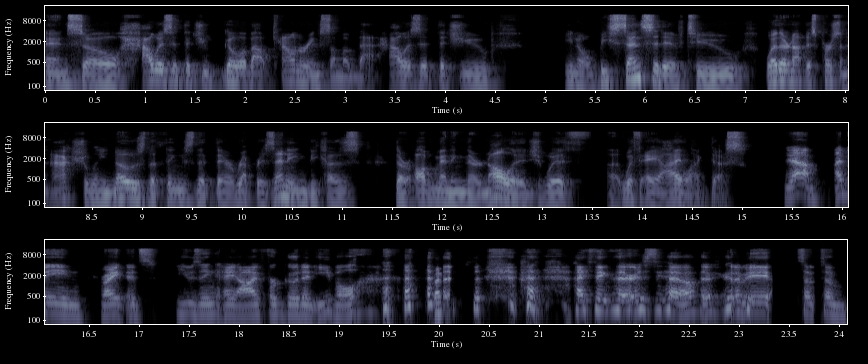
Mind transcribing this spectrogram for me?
And so, how is it that you go about countering some of that? How is it that you, you know, be sensitive to whether or not this person actually knows the things that they're representing because they're augmenting their knowledge with uh, with AI like this? Yeah, I mean, right? It's using AI for good and evil. I think there's, you know, there's going to be some some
